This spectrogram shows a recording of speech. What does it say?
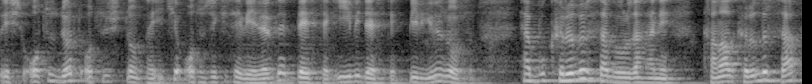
işte 34, 33.2, 32 seviyeleri de destek. iyi bir destek. Bilginiz olsun. Ha bu kırılırsa buradan hani kanal kırılırsa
